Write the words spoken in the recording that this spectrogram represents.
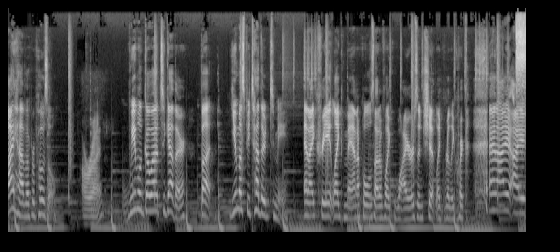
I have a proposal. All right. We will go out together, but you must be tethered to me. And I create like manacles out of like wires and shit like really quick. And I, I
